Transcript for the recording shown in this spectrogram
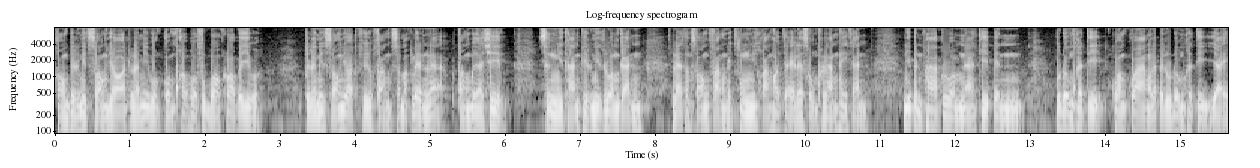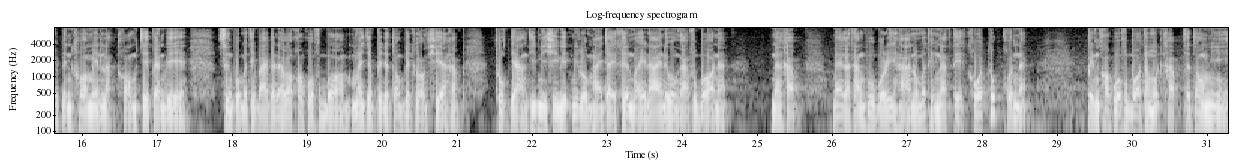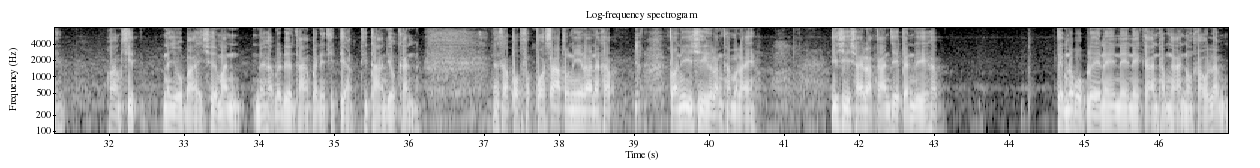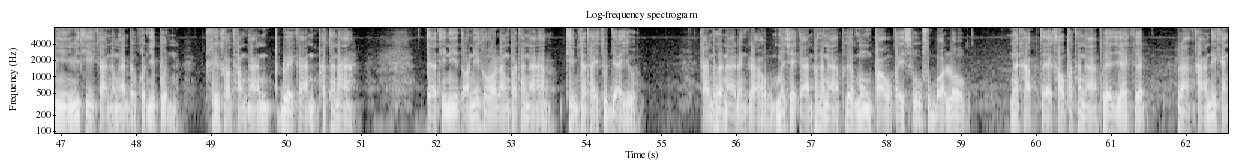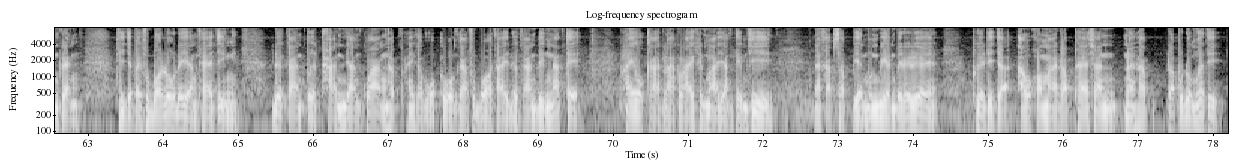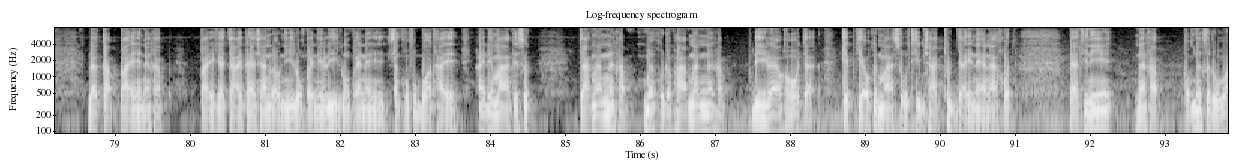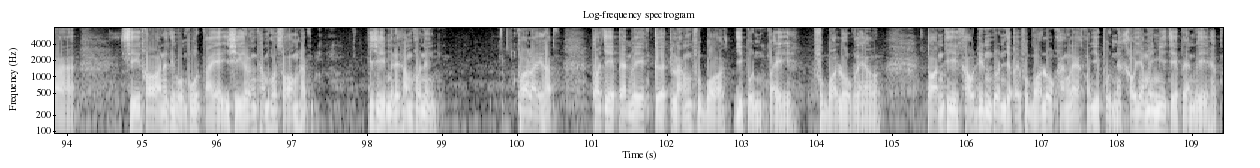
ของพีระมิดสองยอด และมีวงกลมครอบครัวฟุตบอลครอบไปอยู่พีระมิดสองยอดคือฝั่งสมัครเล่น และฝั่งมืออาชีพ ซึ่งมีฐานพีระมิดร่วมกัน และทั้งสองฝั่งเนี่ยต้องมีความเข้าใจและส่งพลังให้กัน นี่เป็นภาพรวมนะที่เป็นอุดมคติกว้างๆ และเป็นอุดมคติใหญ่เป็นข้อเมนหลักของเจแปนเวซึ่งผมอธิบายไปแล้วว่าครอบครัวฟุตบอลไม่จำเป็นจะต้องเป็นกองเชียร์ครับ ทุกอย่างที่มีชีวิตมีลมหายใจเคลื่อนไหวได้ในวงการฟุตบอลนะ นะครับ แม้กระทั่งผู้บริหารลงมาถึงนักเตะโค้ชทุกคนเน่ะเป็นครอบครัวฟุตบอลทั้งหมดครับจะต้องมีความคิดนโยบายเชื่อมั่นนะครับและเดินทางไปในทิศทางทิศทางเดียวกันนะครับพอพอทราบตรงนี้แล้วนะครับ ตอนนี้อิชิกำลังทำอะไร อิชิใช้หลักการ j p n v ครับ เต็มระบบเลยในในในการทำงานของเขา และมีวิธีการทำงานแบบคนญี่ปุ่น คือเขาทำงานด้วยการพัฒนา แต่ทีนี้ตอนนี้เขากำลังพัฒนาทีมชาติไทยชุดใหญ่อยู่ การพัฒนาดังกล่าว ไม่ใช่การพัฒนาเพื่อมุ่งเป้าไปสู่ฟุตบอลโลกนะครับ แต่เขาพัฒนาเพื่อจะให้เกิดรากฐานที่แข็งแกร่ง ที่จะไปฟุตบอลโลกได้อย่างแท้จริงด้วยการเปิดฐานอย่างกว้างครับให้กับวงการฟุตบอลไทย โดยการดึงนักเตะให้โอกาสหลากหลายขึ้นมาอย่างเต็มที่นะครับสับเปลี่ยนหมุนเวียนไปเรื่อยๆ เพื่อที่จะเอาเข้ามารับแพชชั่นนะครับ รับอุดมคติแล้วกลับไปนะครับ ไปกระจายแพชชั่นเหล่านี้ลงไปในลีกลงไปในสังคมฟุตบอลไทยให้ได้มากที่สุด จากนั้นนะครับเมื่อคุณภาพนั้นนะครับ ดีแล้วเขาก็จะเก็บเกี่ยวขึ้นมาสู่ทีมชาติชุดใหญ่ในอนาคต แต่ทีนี้นะครับ ผมนึกสรุปว่าสี่ข้อนะที่ผมพูดไปอิชิกำลังทำข้อสองครับอิชิไม่ได้ทำข้อหนึ่งเพราะอะไรครับ เพราะเจแปนเวเกิดหลังฟุตบอลญี่ปุ่นไปฟุตบอลโลกแล้ว ตอนที่เขาดิ้นรนจะไปฟุตบอลโลกครั้งแรกของญี่ปุ่นเนี่ยเขายังไม่มีเจแปนเวครับ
